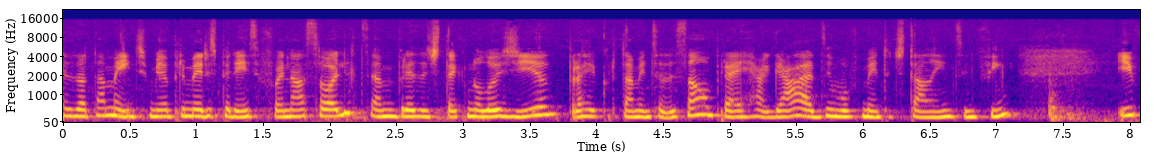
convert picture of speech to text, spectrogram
Exatamente. Minha primeira experiência foi na Solid, é uma empresa de tecnologia para recrutamento e seleção, para RH, desenvolvimento de talentos, enfim. E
